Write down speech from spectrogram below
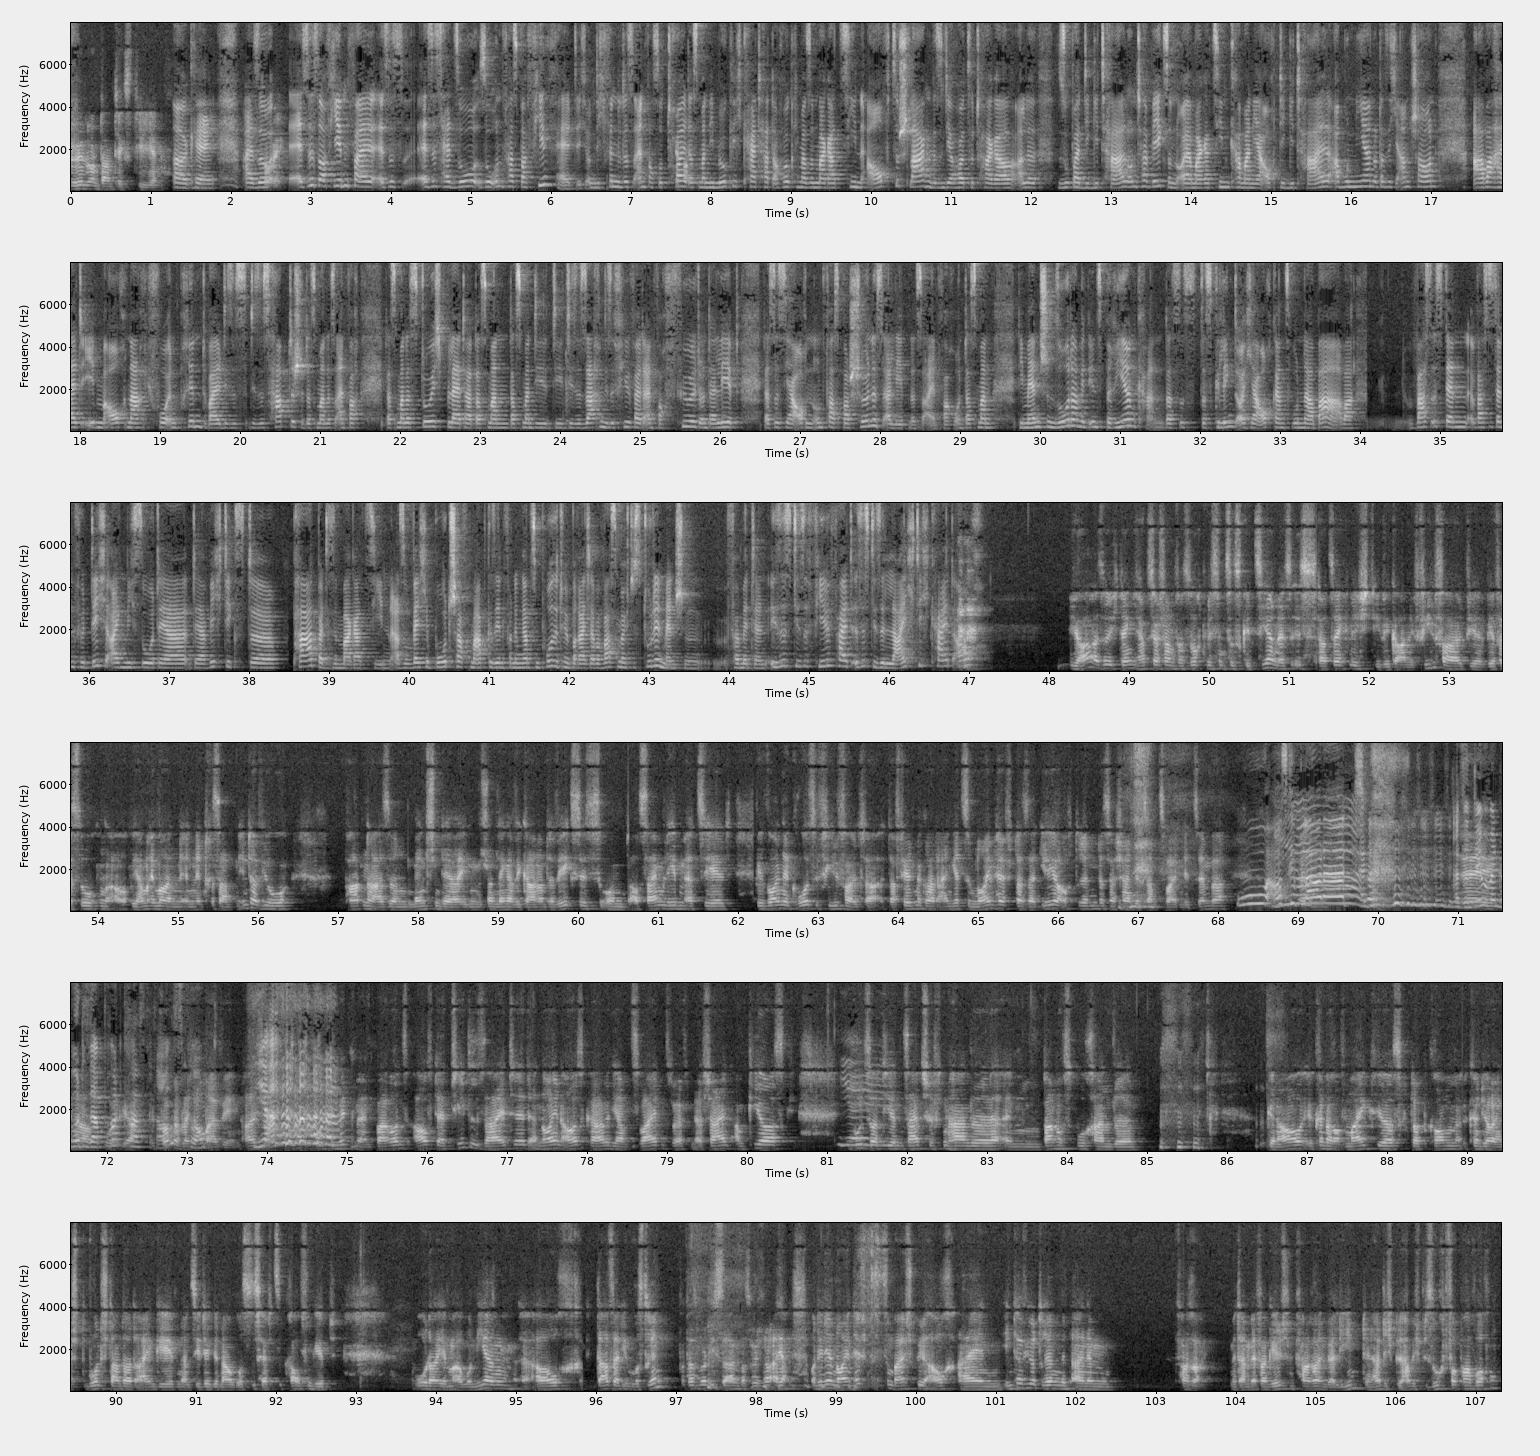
Öl und dann Textilien. Okay. Also Sorry. es ist auf jeden Fall, es ist, es ist halt so, so unfassbar vielfältig. Und ich finde das einfach so toll, ja. dass man die Möglichkeit hat, auch wirklich mal so ein Magazin aufzuschlagen. Wir sind ja heutzutage alle super digital unterwegs und euer Magazin kann man ja auch digital abonnieren oder sich anschauen, aber halt eben auch nach wie vor in Print, weil dieses, dieses haptische, dass man es einfach, dass man es durchblättert, dass man, dass man die, die, diese Sachen, diese Vielfalt einfach fühlt und erlebt, das ist ja auch ein unfassbar schönes Erlebnis einfach und dass man die Menschen so damit inspirieren kann. Das ist, das gelingt euch ja auch ganz wunderbar. Aber was ist denn, was ist denn für dich eigentlich so der, der wichtigste Part bei diesem Magazin? Also welche Botschaft, mal abgesehen von dem ganzen positiven Bereich, aber was möchtest du den Menschen vermitteln? Ist es diese Vielfalt? Ist es diese Leichtigkeit auch? Ja, also ich denke, ich habe es ja schon versucht, ein bisschen zu skizzieren. Es ist tatsächlich die vegane Vielfalt. Wir, wir versuchen auch, wir haben immer einen, einen interessanten Interview Partner, also einen Menschen, der eben schon länger vegan unterwegs ist und aus seinem Leben erzählt. Wir wollen eine große Vielfalt. Da, da fällt mir gerade ein, jetzt im neuen Heft, da seid ihr ja auch drin. Das erscheint jetzt am 2. Dezember. Uh, ausgeplaudert! Also in dem Moment, hey, genau, wo dieser Podcast ja, rauskommt. Das vielleicht auch mal erwähnen. Also, ja. Commitment. Bei uns auf der Titelseite der neuen Ausgabe, die am 2.12. erscheint, am Kiosk, Yay. gut sortierten Zeitschriftenhandel, im Bahnhofsbuchhandel. Genau, ihr könnt auch auf mykiosk.com, könnt ihr euren Wohnstandort eingeben, dann seht ihr genau, wo es das Heft zu kaufen gibt. Oder eben abonnieren. Auch da seid irgendwas drin. Das würde ich sagen. Was würde ich noch? Ah, ja. Und in dem neuen Heft ist zum Beispiel auch ein Interview drin mit einem Pfarrer, mit einem evangelischen Pfarrer in Berlin. Den hatte ich, habe ich besucht vor ein paar Wochen.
